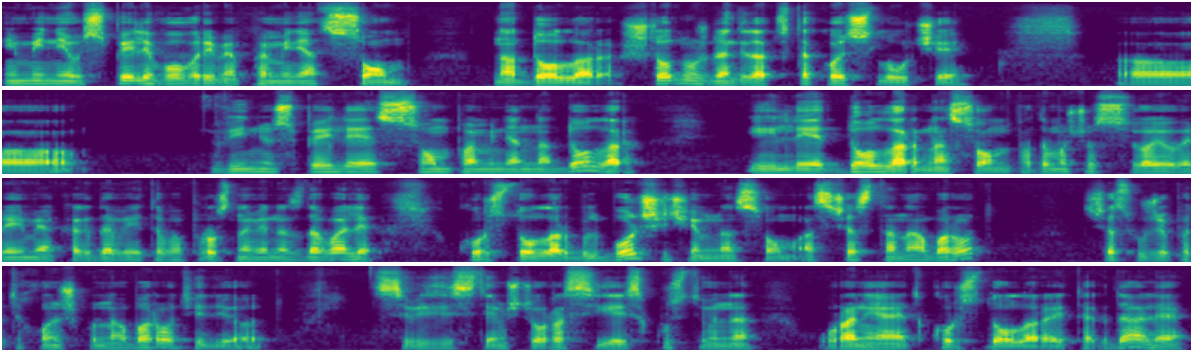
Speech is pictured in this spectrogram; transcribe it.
и мы не успели вовремя поменять сом на доллар. Что нужно делать в такой случае? Э, вы не успели сом поменять на доллар или доллар на сом? Потому что в свое время, когда вы этот вопрос, наверное, сдавали, курс доллар был больше, чем на сом, а сейчас-то наоборот. Сейчас уже потихонечку наоборот идет в связи с тем, что Россия искусственно уроняет курс доллара и так далее,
